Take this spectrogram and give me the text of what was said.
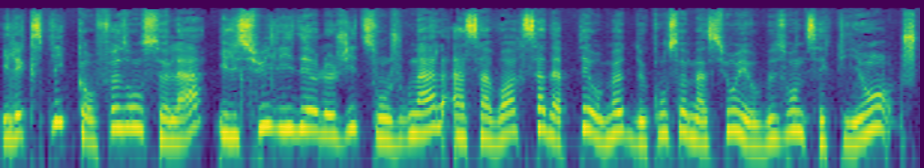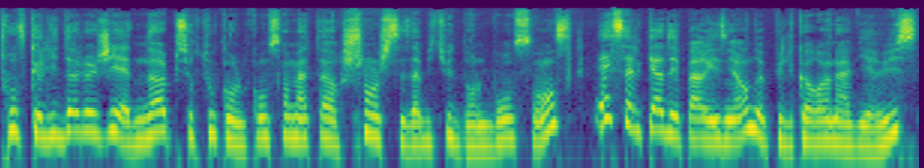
Il explique qu'en faisant cela, il suit l'idéologie de son journal, à savoir s'adapter aux modes de consommation et aux besoins de ses clients. Je trouve que l'idéologie est noble, surtout quand le consommateur change ses habitudes dans le bon sens. Et c'est le cas des Parisiens depuis le coronavirus,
